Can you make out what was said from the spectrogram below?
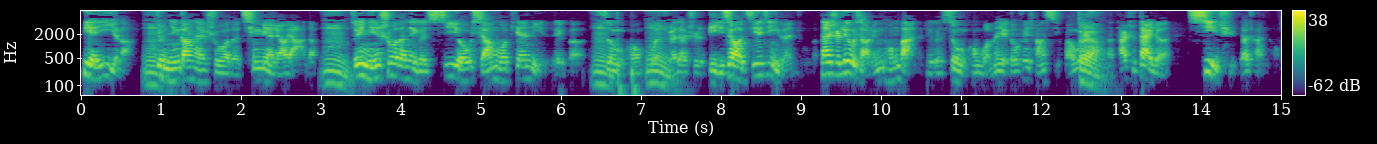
变异了，嗯，就您刚才说的青面獠牙的，嗯所以您说的那个《西游降魔篇》里的这个孙悟空，嗯我觉得是比较接近原著的。但是六小龄童版的这个孙悟空，我们也都非常喜欢。为什么呢？他是带着戏曲的传统。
